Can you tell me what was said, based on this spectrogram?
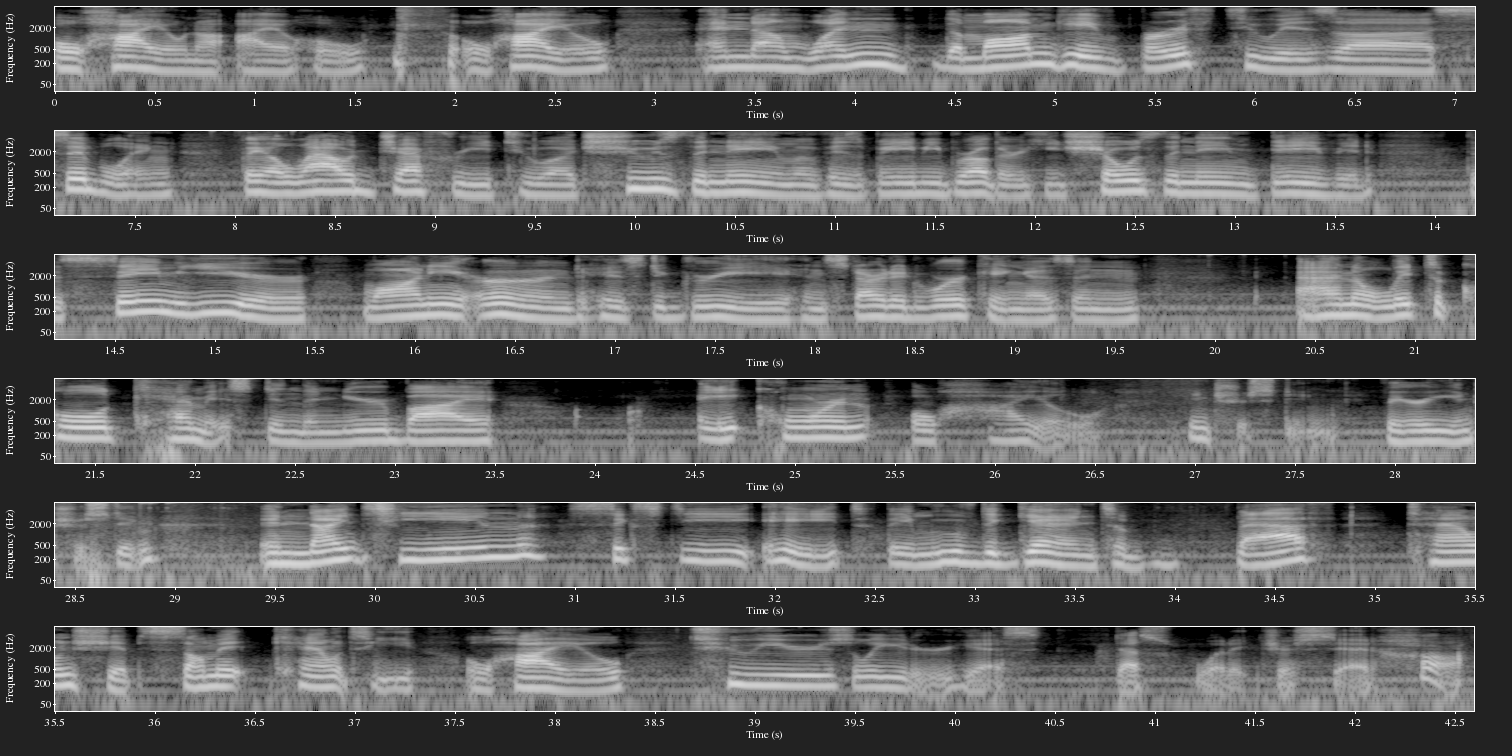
Ohio, not Idaho, Ohio and um, when the mom gave birth to his uh, sibling, they allowed Jeffrey to uh, choose the name of his baby brother. He chose the name David. The same year, Lonnie earned his degree and started working as an analytical chemist in the nearby Akron, Ohio. Interesting. Very interesting. In 1968, they moved again to Bath Township, Summit County, Ohio. Two years later, yes, that's what it just said. Huh.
